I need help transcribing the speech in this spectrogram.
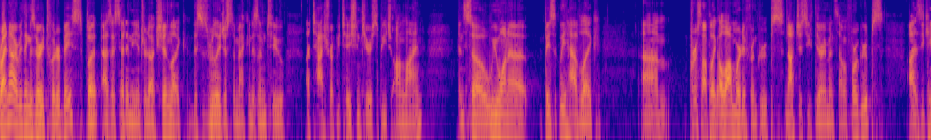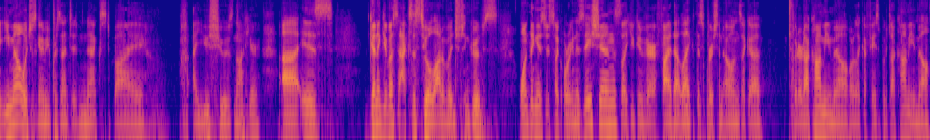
Right now, everything is very Twitter-based, but as I said in the introduction, like this is really just a mechanism to attach reputation to your speech online. And so we want to basically have like, um, first off, like a lot more different groups, not just Ethereum and Semaphore groups. Uh, ZK email, which is going to be presented next by Ayush, who is not here, uh, is going to give us access to a lot of interesting groups. One thing is just like organizations, like you can verify that like this person owns like a twitter.com email or like a facebook.com email.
